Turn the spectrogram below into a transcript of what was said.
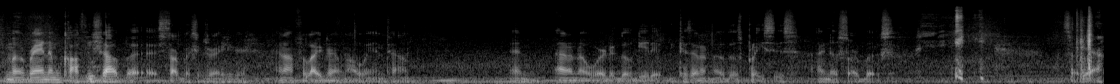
from a random coffee shop, but Starbucks is right here, and I feel like driving all the way in town. and I don't know where to go get it because I don't know those places. I know Starbucks. so yeah,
